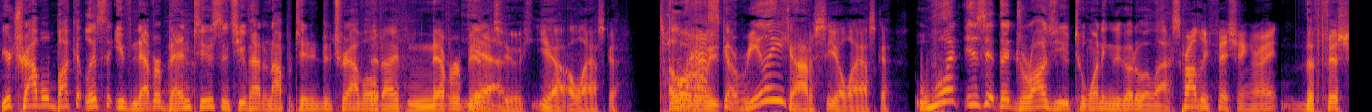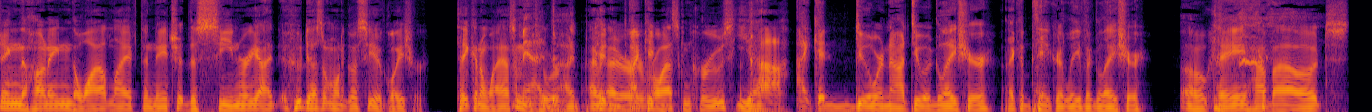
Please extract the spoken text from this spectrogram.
your travel bucket list that you've never been to since you've had an opportunity to travel? that I've never been Yeah. to. Yeah, Alaska. Alaska, really? Got to see Alaska. What is it that draws you to wanting to go to Alaska? Probably fishing, right? The fishing, the hunting, the wildlife, the nature, the scenery. I, who doesn't want to go see a glacier? Take an Alaskan I mean, I- tour, I I- could- or I could- Alaskan cruise. Yeah. I could do or not do a glacier. I could take or leave a glacier. Okay. How about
